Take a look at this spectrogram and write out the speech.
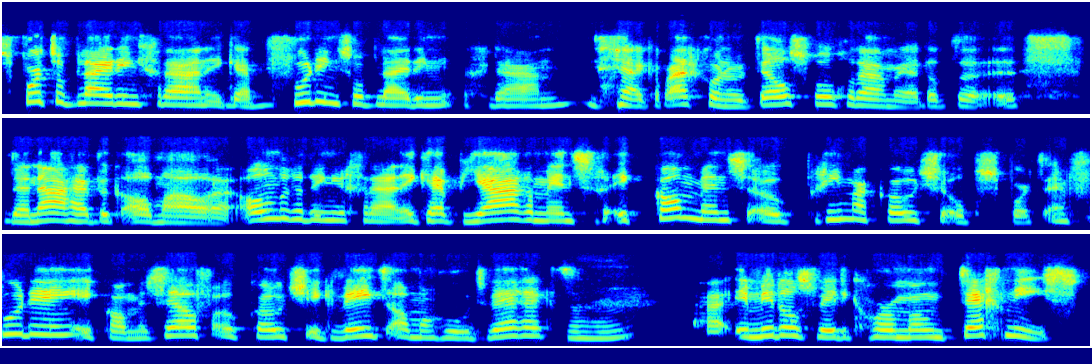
sportopleiding gedaan, ik heb voedingsopleiding gedaan. Ja, ik heb eigenlijk gewoon hotelschool gedaan, maar ja, dat, uh, daarna heb ik allemaal uh, andere dingen gedaan. Ik heb jaren mensen, ik kan mensen ook prima coachen op sport en voeding. Ik kan mezelf ook coachen. Ik weet allemaal hoe het werkt. Mhm. Uh, inmiddels weet ik hormoontechnisch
